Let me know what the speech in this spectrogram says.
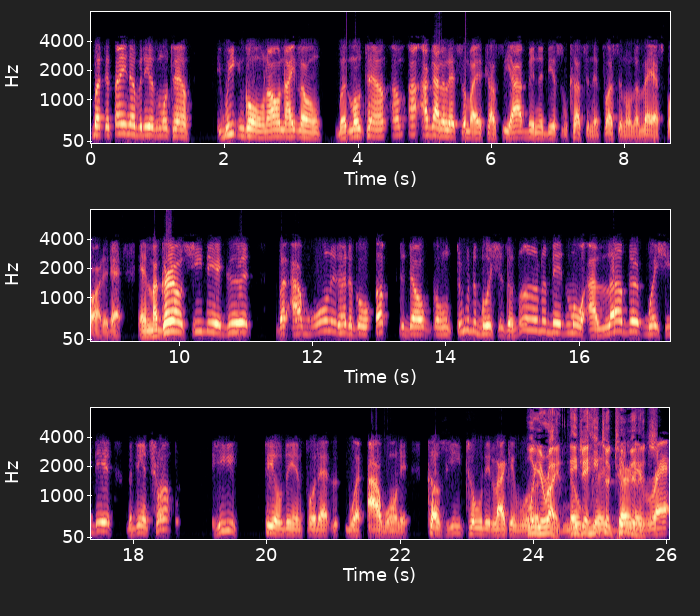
but the thing of it is, Motown, we can go on all night long. But Motown, um, I, I gotta let somebody cause see, I've been and did some cussing and fussing on the last part of that, and my girl, she did good, but I wanted her to go up the doggone through the bushes a little bit more. I loved her what she did, but then Trump, he filled in for that what I wanted because he told it like it was. Well, you're right, no AJ. He good, took two dirty minutes. Rat.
